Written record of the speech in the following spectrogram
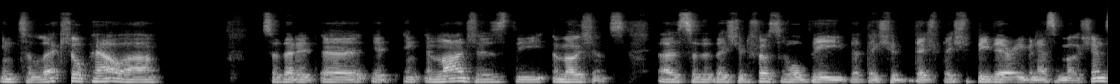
intellectual power so that it uh, it enlarges the emotions, uh, so that they should first of all be that they should they, they should be there even as emotions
